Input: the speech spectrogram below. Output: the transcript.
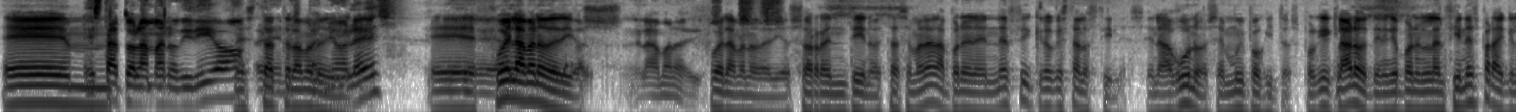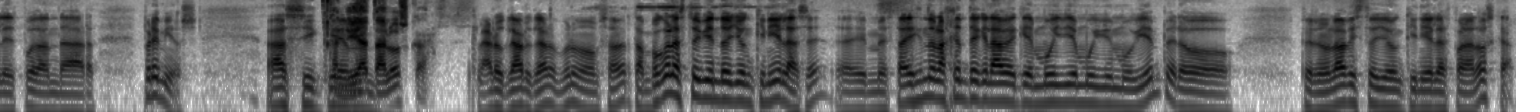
Em, È stato la mano di Dio, È stato en la mano di español Dio. es, eh, eh, fue la mano de Dios. La mano de Dios. Fue la mano de Dios, Sorrentino. Esta semana la ponen en Netflix, creo que está en los cines. En algunos, en muy poquitos. Porque claro, tienen que ponerla en cines para que les puedan dar premios. Así que... Candidata al Oscar. Claro, claro, claro. Bueno, vamos a ver. Tampoco la estoy viendo yo en Quinielas, ¿eh? Eh, me está diciendo la gente que la ve que muy bien, muy bien, muy bien, pero, pero no la he visto yo en Quinielas para el Oscar.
